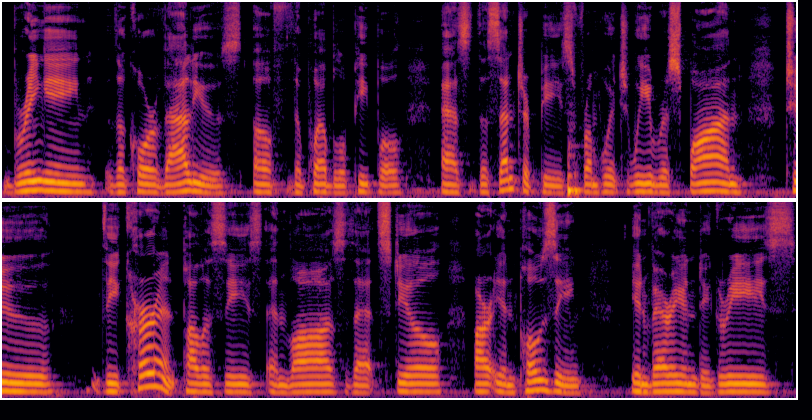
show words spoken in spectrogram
bringing the core values of the Pueblo people as the centerpiece from which we respond to the current policies and laws that still are imposing in varying degrees,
